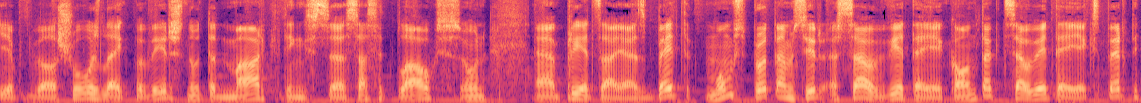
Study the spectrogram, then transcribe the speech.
ja vēl šo uzliek pa virsmu, nu, tad mārketings sasit plaukstus un priecājās. Bet mums, protams, ir savi vietējie kontakti, savi vietējie eksperti,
